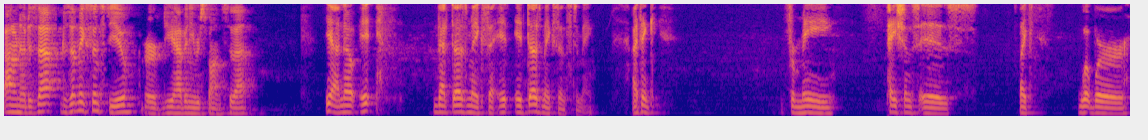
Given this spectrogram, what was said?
I don't know. Does that does that make sense to you, or do you have any response to that? Yeah, no, it that does make sense. It it does make sense to me. I think for me, patience is like what we're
